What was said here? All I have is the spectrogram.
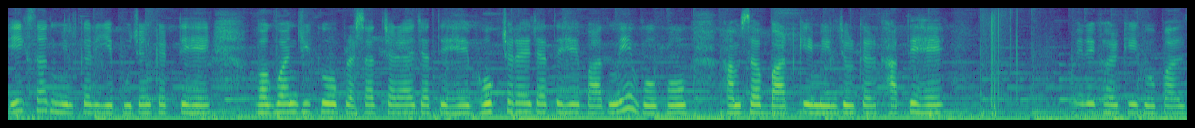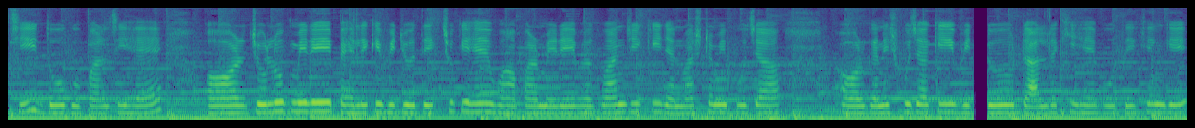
एक साथ मिलकर ये पूजन करते हैं। भगवान जी को प्रसाद चढ़ाए जाते हैं, भोग चढ़ाए जाते हैं, बाद में वो भोग हम सब बांट के मिलजुल कर खाते हैं। मेरे घर के गोपाल जी, दो गोपाल जी हैं और जो लोग मेरे पहले के वीडियो देख चुके हैं, वहाँ पर मेरे भगवान जी की जन्माष्टमी पूजा और गणेश पूजा की वीडियो डाल रखी है, वो देखेंगे।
